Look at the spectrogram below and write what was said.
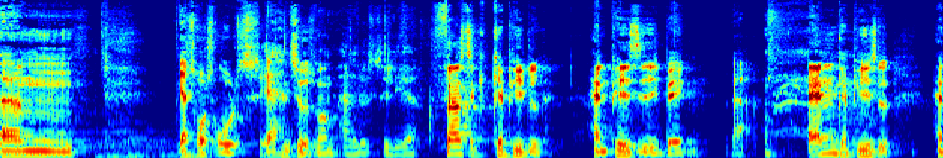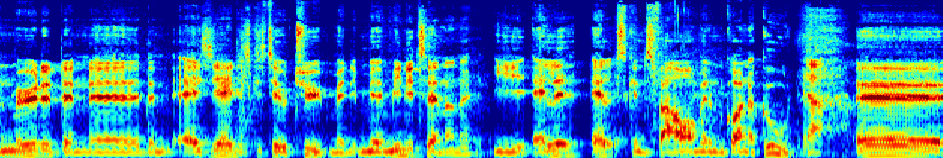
Um, jeg tror, Troels, ja, han ser ud som om, han har lyst til lige at... Første kapitel, han pissede i bækken. Ja. Anden kapitel, han mødte den, øh, den asiatiske stereotyp med, med minitænderne i alle alskens farver mellem grøn og gul. Ja. Øh,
